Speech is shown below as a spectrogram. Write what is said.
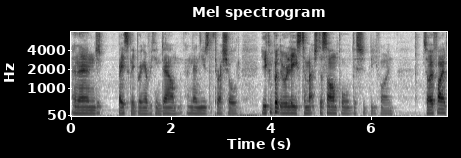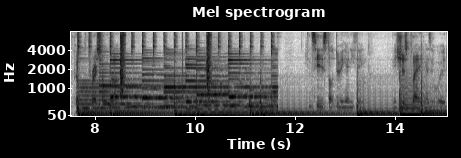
and then just basically bring everything down and then use the threshold. You can put the release to match the sample, this should be fine. So if I put the threshold up, you can see it's not doing anything. It's just playing as it would.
